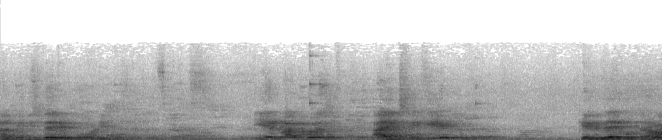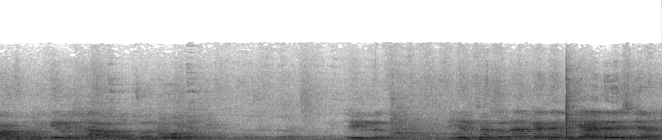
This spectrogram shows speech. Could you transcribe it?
al Ministerio Público. Y él va pues a exigir que le demos trabajo porque él estaba con su argolla. El, y el personal que atendía le decía,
